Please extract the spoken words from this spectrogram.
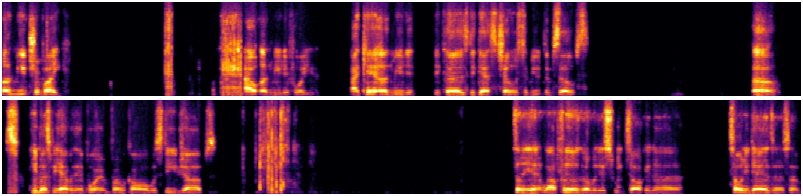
Unmute your mic. I'll unmute it for you. I can't unmute it because the guests chose to mute themselves. Oh, he must be having an important phone call with Steve Jobs. So yeah, while Phil's over there sweet talking uh Tony Danza or something.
